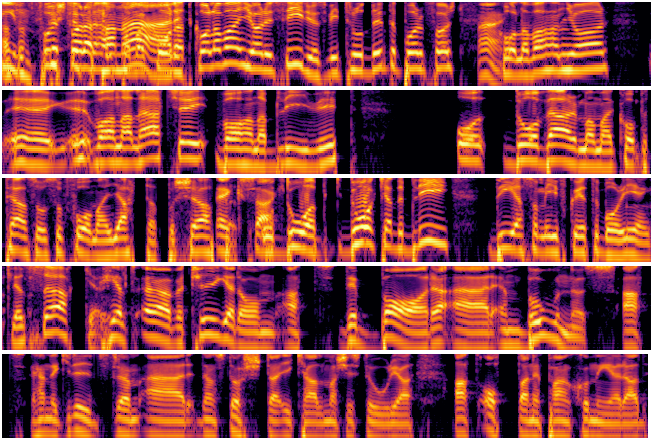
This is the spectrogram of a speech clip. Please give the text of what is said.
Alltså inte först för att han är... Kollat, kolla vad han gör i Sirius, vi trodde inte på det först. Nej. Kolla vad han gör, eh, vad han har lärt sig, vad han har blivit och då värmer man kompetens och så får man hjärtat på köpet. Exakt. Och då, då kan det bli det som IFK Göteborg egentligen söker. Helt övertygad om att det bara är en bonus att Henrik Rydström är den största i Kalmars historia, att åttan är pensionerad,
